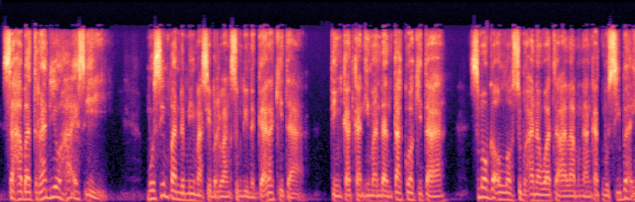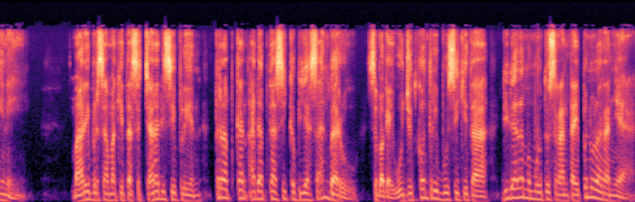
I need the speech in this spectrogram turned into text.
Sahabat Radio HSI, musim pandemi masih berlangsung di negara kita. Tingkatkan iman dan takwa kita. Semoga Allah Subhanahu wa taala mengangkat musibah ini Mari bersama kita secara disiplin terapkan adaptasi kebiasaan baru sebagai wujud kontribusi kita di dalam memutus rantai penularannya.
